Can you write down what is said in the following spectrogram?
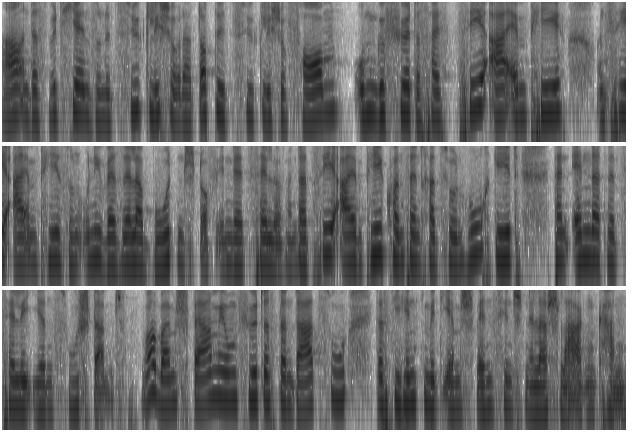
Ja, und das wird hier in so eine zyklische oder doppelzyklische Form umgeführt. Das heißt CAMP und CAMP ist so ein universeller Botenstoff in der Zelle. Wenn da CAMP-Konzentration hochgeht, dann ändert eine Zelle ihren Zustand. Ja, beim Spermium führt das dann dazu, dass die hinten mit ihrem Schwänzchen schneller schlagen kann.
